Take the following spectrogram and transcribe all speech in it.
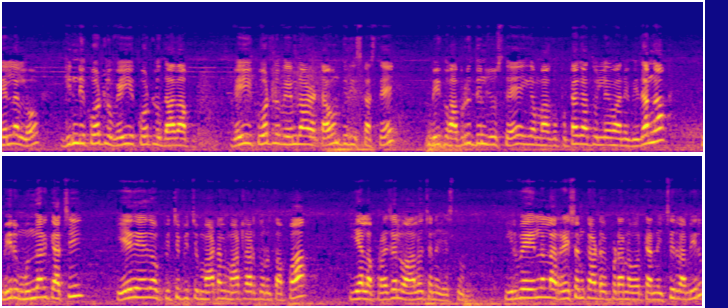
నెలల్లో గిన్ని కోట్లు వెయ్యి కోట్లు దాదాపు. వెయ్యి కోట్లు వేములాడ టౌన్కి తీసుకొస్తే మీకు అభివృద్ధిని చూస్తే ఇక మాకు పుట్టగతులు లేవు అనే విధంగా మీరు ముందరికి వచ్చి ఏదేదో పిచ్చి పిచ్చి మాటలు మాట్లాడుతున్నారు తప్ప ఇవాళ ప్రజలు ఆలోచన చేస్తున్నారు. ఇరవై ఏళ్ళ రేషన్ కార్డు ఎప్పుడన్నా ఎవరికన్నా ఇచ్చిర్రా మీరు?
